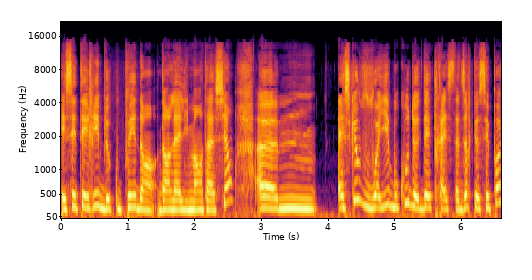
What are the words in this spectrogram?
Et c'est terrible de couper dans, dans l'alimentation. Euh, est-ce que vous voyez beaucoup de détresse? C'est-à-dire que c'est pas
